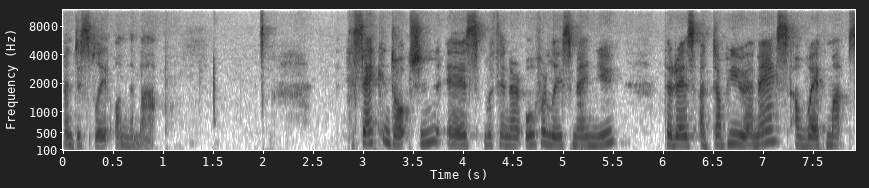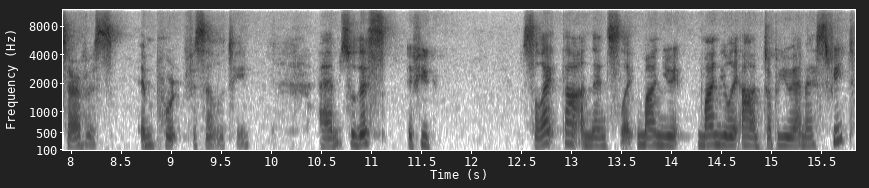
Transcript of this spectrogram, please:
and display it on the map. The second option is within our overlays menu, there is a WMS, a web map service import facility. Um, so this, if you select that and then select manu manually add WMS feed.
